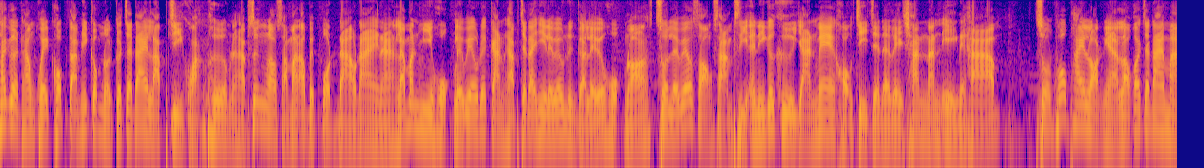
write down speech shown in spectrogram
ถ้าเกิดทำเควสครบตามที่กำหนดก็จะได้รับ G ควักเพิ่มนะครับซึ่งเราสามารถเอาไปปลดดาวได้นะแล้วมันมี6เลเวลด้วยกันครับจะได้ที่เลเวล1กับเลเวล6เนาะส่วนเลเวล2 3 4 อันนี้ก็คือยานแม่ของ G Generation นั่นเองนะครับ ส่วนพวกไพลอตเนี่ยเราก็จะได้มา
